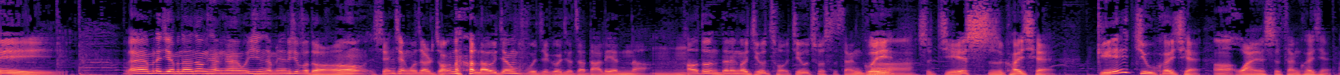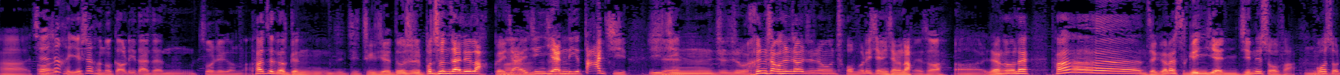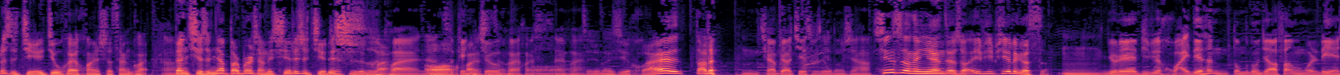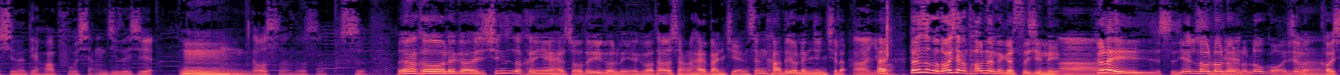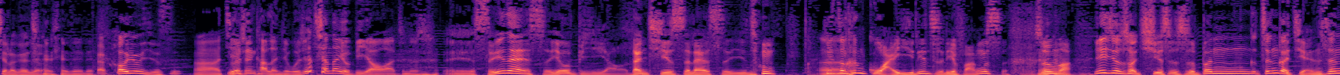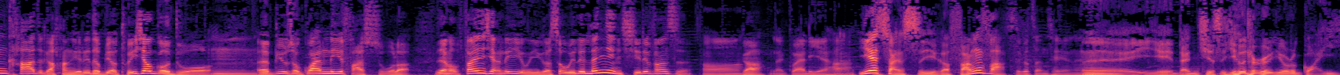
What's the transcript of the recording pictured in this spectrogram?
来，我们的节目当中看看微信上面的一些互动。先前我这儿装了老江湖，结果就遭打脸了。嗯好多人都能够纠错，纠错是三规，啊是借十块钱，给九块钱，哦还十三块钱。啊，其实这很也是很多高利贷在做这个嘛。他这个跟这这些都是不存在的了，国家已经严厉打击，已经这就很少很少这种错误的现象了。没错，啊，然后呢，他这个呢是更严谨的说法，我说的是借九块还十三块，嗯但其实人家本本上的写的是借的十10块，块然后只给你还9 13块还十三块哦这些东西坏大的。嗯，千万不要接触这些东西哈。心事很严在说 A P P 那个事，嗯，有的 A P P 坏得很，动不动就要访问我的联系人、电话簿、相机这些。嗯嗯，，都是都是。是。然后那个心事很严还说到一个那个，他说上海办健身卡都有冷静起来。啊有哎，当时我多想讨论那个事情的，啊后来时间搂搂搂时间搂搂过去了，嗯可惜了，感觉 对对对好有意思。啊，健身卡冷静，我觉得相当有必要啊，真的是。呃，虽然是有必要，但其实呢是一种、嗯一种很怪异的治理方式，是不嘛？也就是说，其实是本整个健身卡这个行业里头比较推销过度。嗯，呃，比如说管理发数了，然后反向的用一个所谓的冷静期的方式，哦，嘎来管理一下，也算是一个方法。是个政策。嗯、也但其实有点儿有点儿怪异。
